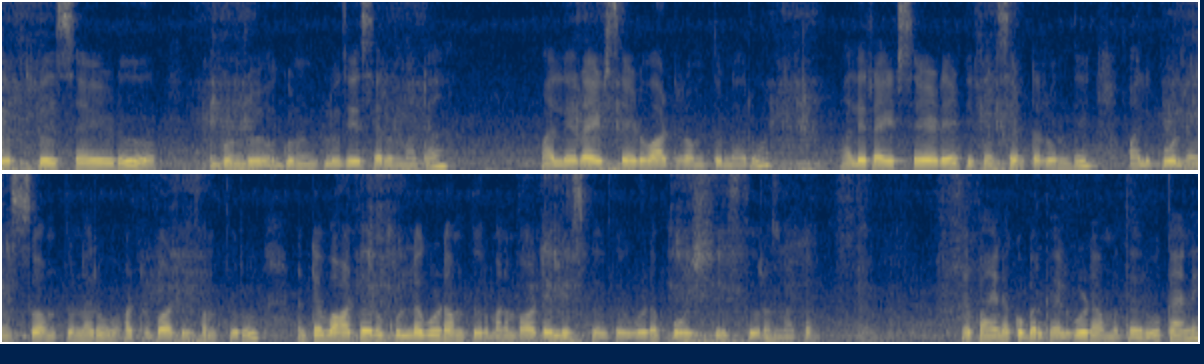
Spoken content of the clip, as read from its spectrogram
లెఫ్ట్ సైడు గుండు గుండ్లు చేస్తారనమాట మళ్ళీ రైట్ సైడ్ వాటర్ అమ్ముతున్నారు. మళ్ళీ రైట్ సైడే టిఫిన్ సెంటర్ ఉంది. మళ్ళీ కూల్ డ్రింక్స్ అమ్ముతున్నారు వాటర్ బాటిల్స్ అమ్ముతారు. అంటే వాటర్ కుళ్ళ కూడా అమ్ముతారు. మనం బాటిల్ తీసుకెళ్తే కూడా పోసి ఇస్తారు అనమాట పైన కొబ్బరికాయలు కూడా అమ్ముతారు. కానీ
